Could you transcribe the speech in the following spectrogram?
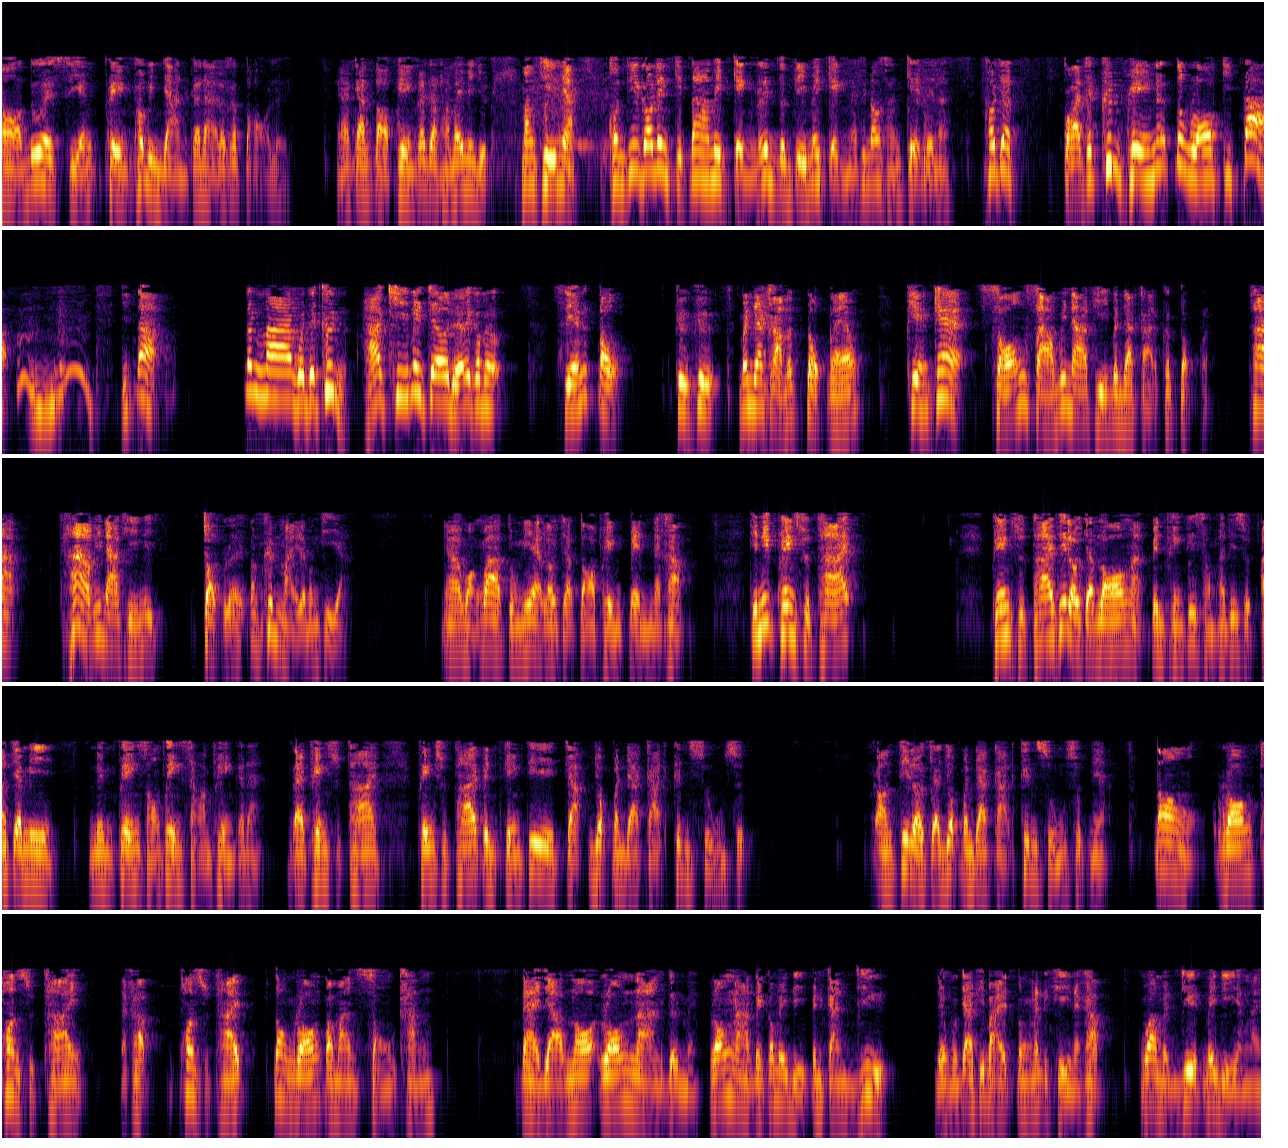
ต่อด้วยเสียงเพลงพระวิญญาณก็ได้ แล้วก็ต่อเลย การต่อเพลงก็จะทำให้ไม่หยุด บางทีเนี่ย คนที่เขาเล่นกีตาร์ไม่เก่ง เล่นดนตรีไม่เก่งนะพี่น้องสังเกตเลยนะเขาจะกว่าจะขึ้นเพลงนะต้องรอกีตาร์กีตาร์ตั้งนานกว่าจะขึ้น หาคีย์ไม่เจอเดี๋ยวอะไรก็ไม่เสียงตก คือคือบรรยากาศมันตกแล้ว เพียงแค่สองสามวินาทีบรรยากาศก็ตกแล้วถ้าห้าวินาทีนี่จบเลย ต้องขึ้นใหม่เลยบางทีอะนะหวังว่าตรงนี้เราจะต่อเพลงเป็นนะครับ ทีนี้เพลงสุดท้าย เพลงสุดท้ายที่เราจะร้องอะ เป็นเพลงที่สำคัญที่สุด อาจจะมีหนึ่งเพลงสองเพลงสามเพลงก็ได้ แต่เพลงสุดท้าย เพลงสุดท้ายเป็นเพลงที่จะยกบรรยากาศขึ้นสูงสุด ก่อนที่เราจะยกบรรยากาศขึ้นสูงสุดเนี่ย ต้องร้องท่อนสุดท้ายนะครับ ท่อนสุดท้ายต้องร้องประมาณสองครั้ง แต่อย่าร้องนานเกินไปร้องนานไปก็ไม่ดีเป็นการยืด เดี๋ยวผมจะอธิบายตรงนั้นอีกทีนะครับ ว่ามันยืดไม่ดียังไง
